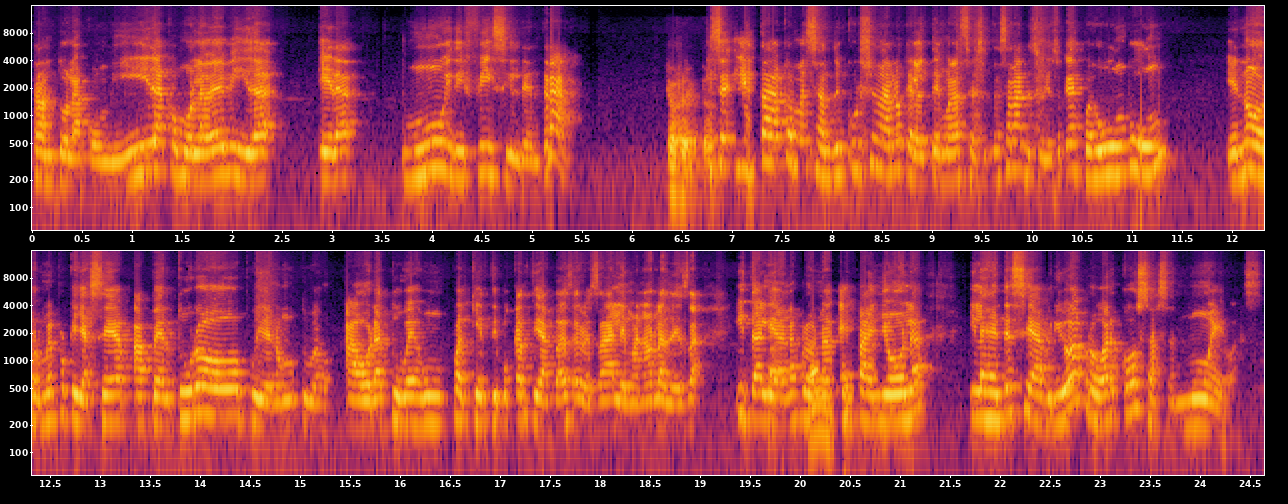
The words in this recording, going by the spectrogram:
tanto la comida como la bebida era muy difícil de entrar. Correcto. Y, estaba comenzando a incursionar lo que era el tema de la cerveza artesanal. Y eso que después hubo un boom enorme porque ya se aperturó, pudieron, ahora tú ves un, cualquier tipo de cantidad de cerveza alemana, holandesa, italiana, ah, española, y la gente se abrió a probar cosas nuevas.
